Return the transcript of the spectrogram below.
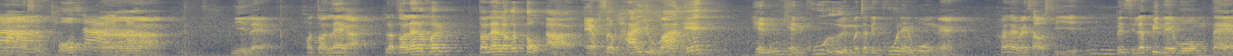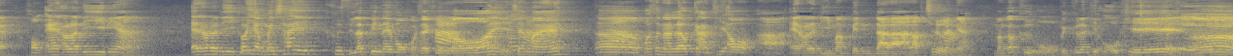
อ่ามาสมทบใช่ค่ะ อ่านี่แหละ เพราะตอนแรกอะเราตอนแรกเราก็ตอนแรกเราก็ตกอ่าแอบเซอร์ไพรส์อยู่ว่า เอ๊ะ เห็นเห็นคู่อื่นมันจะเป็นคู่ในวงไงเข้าใจไหมสาวสี อืม เป็นศิลปินในวง แต่ของแอนอรดีเนี่ยแอนอรดีก็ยังไม่ใช่คือศิลปินในวงของใจเกินค่ะร้อยใช่ใช่ไหมเออค่ะเพราะฉะนั้นแล้วการที่เอาอ่าแอนอรดีมาเป็นดารารับเชิญค่ะเนี่ยมันก็คือโอ้เป็นเรื่องที่โอเคโอเคเออ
